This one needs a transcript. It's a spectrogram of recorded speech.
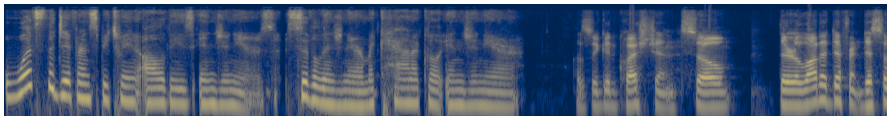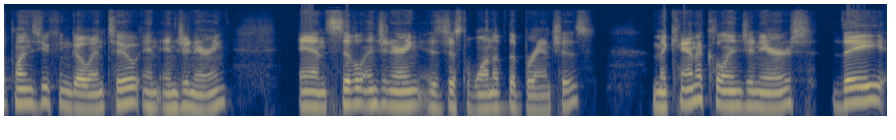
What's the difference between all these engineers? Civil engineer, mechanical engineer? That's a good question. So, there are a lot of different disciplines you can go into in engineering, and civil engineering is just one of the branches. Mechanical engineers they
